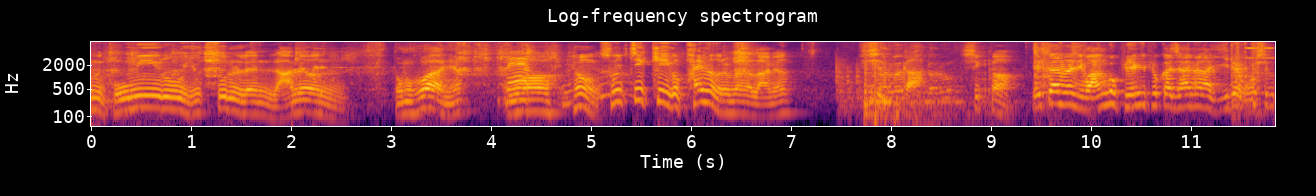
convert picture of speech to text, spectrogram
그러면 도미로 육수를 낸 라면. 너무 호화 아니야? 네. 와, 형, 솔직히 이거 팔면 얼마나 라면? 시가. 시가. 일단은 이 왕복 비행기표까지 하면 한 250만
